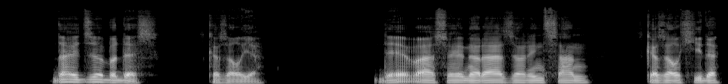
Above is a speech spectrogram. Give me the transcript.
— Дайдзе Бадес, — сказал я. — Де ва сайонара, Зорин-сан, — сказал Хида.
